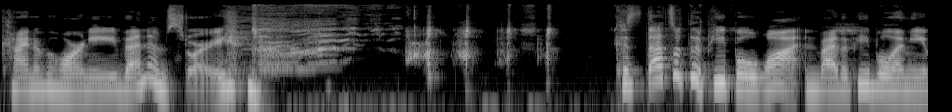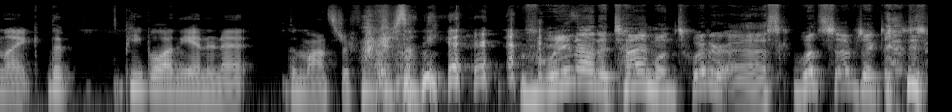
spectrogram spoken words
kind of horny Venom story. Because that's what the people want, and by the people I mean like the people on the internet, the monster fuckers on the internet. Ran out of time on Twitter. Ask what subject ended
